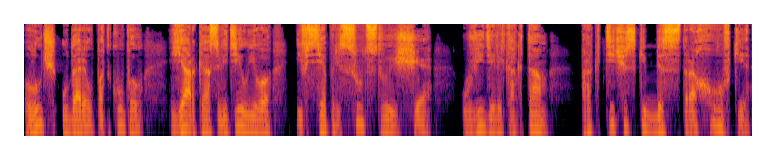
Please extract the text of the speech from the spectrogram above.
Луч ударил под купол, ярко осветил его, и все присутствующие увидели, как там, практически без страховки,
